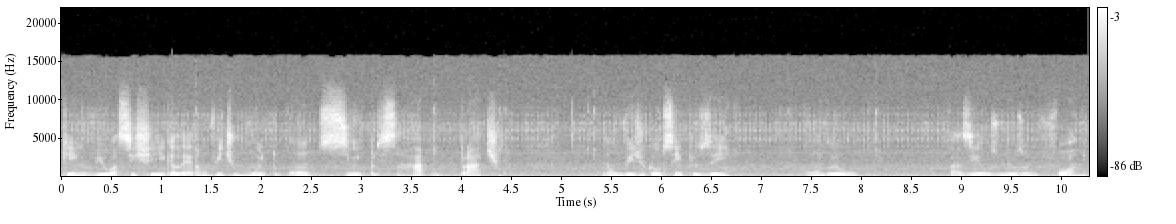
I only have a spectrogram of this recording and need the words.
Quem não viu, assiste aí, galera. É um vídeo muito bom, simples, rápido, prático. É um vídeo que eu sempre usei quando eu fazia os meus uniformes.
